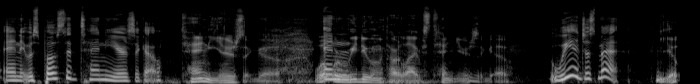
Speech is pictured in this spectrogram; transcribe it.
And it was posted 10 years ago. 10 years ago. What were we doing with our lives 10 years ago? We had just met. Yep.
